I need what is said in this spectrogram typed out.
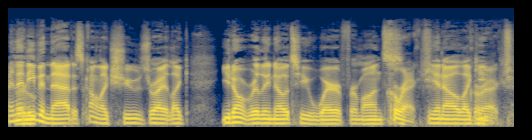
And then or- even that, it's kind of like shoes, right? Like you don't really know till you wear it for months. Correct. You know, like you- Correct.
